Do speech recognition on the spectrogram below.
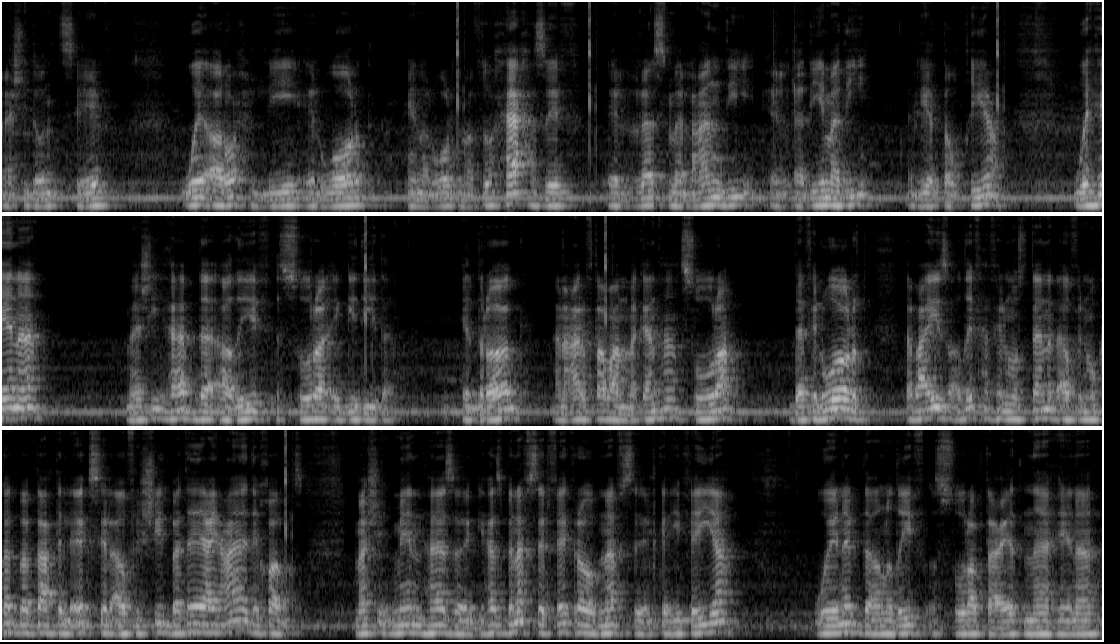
ماشي don't save وأروح لل Word. هنا ال Word مفتوح. هحذف الرسمة اللي عندي القديمة دي اللي هي التوقيع. وهنا ماشي هبدأ أضيف الصورة الجديدة. إدراج. أنا عارف طبعا مكانها. صورة. ده في ال Word. طب عايز أضيفها في المستند أو في المكاتبة بتاعه ال Excel أو في ال sheet بتاعي؟ عادي خالص. ماشي. من هذا الجهاز بنفس الفكرة وبنفس الكيفية. ونبدأ نضيف الصورة بتاعتنا هنا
